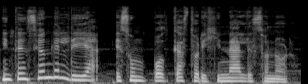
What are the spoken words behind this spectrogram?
Intención del Día es un podcast original de Sonoro.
